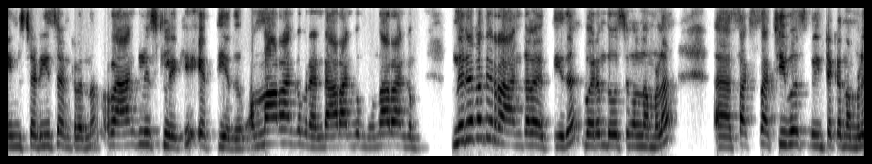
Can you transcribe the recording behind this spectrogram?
എയിം സ്റ്റഡി സെന്ററിൽ നിന്ന് റാങ്ക് ലിസ്റ്റിലേക്ക് എത്തിയത്. ഒന്നാം റാങ്കും രണ്ടാം റാങ്കും മൂന്നാം റാങ്കും നിരവധി റാങ്കുകൾ എത്തിയത്. വരും ദിവസങ്ങൾ നമ്മൾ സക്സസ് അച്ചീവേഴ്സ് മീറ്റ് ഒക്കെ നമ്മൾ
